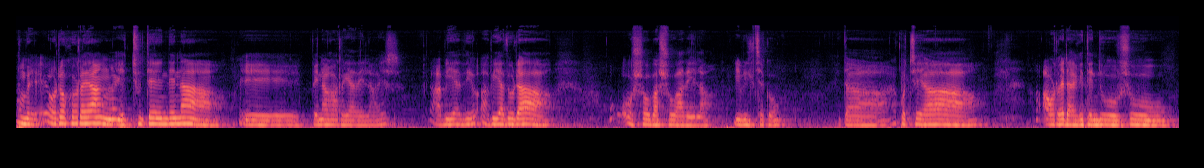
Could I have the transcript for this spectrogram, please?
Hombre, orokorrean etxuten dena e, penagarria dela, ez? Abiadu, abiadura oso basoa dela ibiltzeko. Eta kotxea aurrera egiten duzu e,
